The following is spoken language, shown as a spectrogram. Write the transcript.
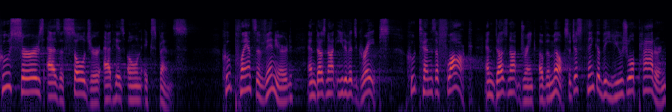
Who serves as a soldier at his own expense? Who plants a vineyard and does not eat of its grapes? Who tends a flock and does not drink of the milk? So just think of the usual pattern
